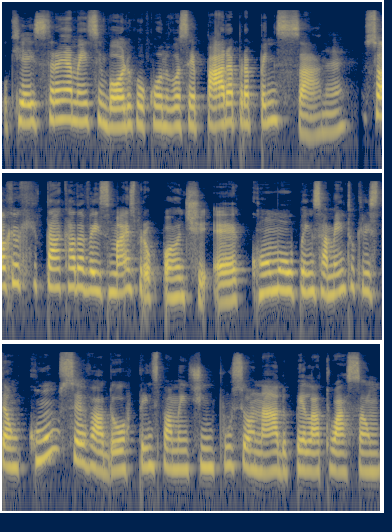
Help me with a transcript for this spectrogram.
O que é estranhamente simbólico quando você para para pensar, né? Só que o que está cada vez mais preocupante é como o pensamento cristão conservador, principalmente impulsionado pela atuação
